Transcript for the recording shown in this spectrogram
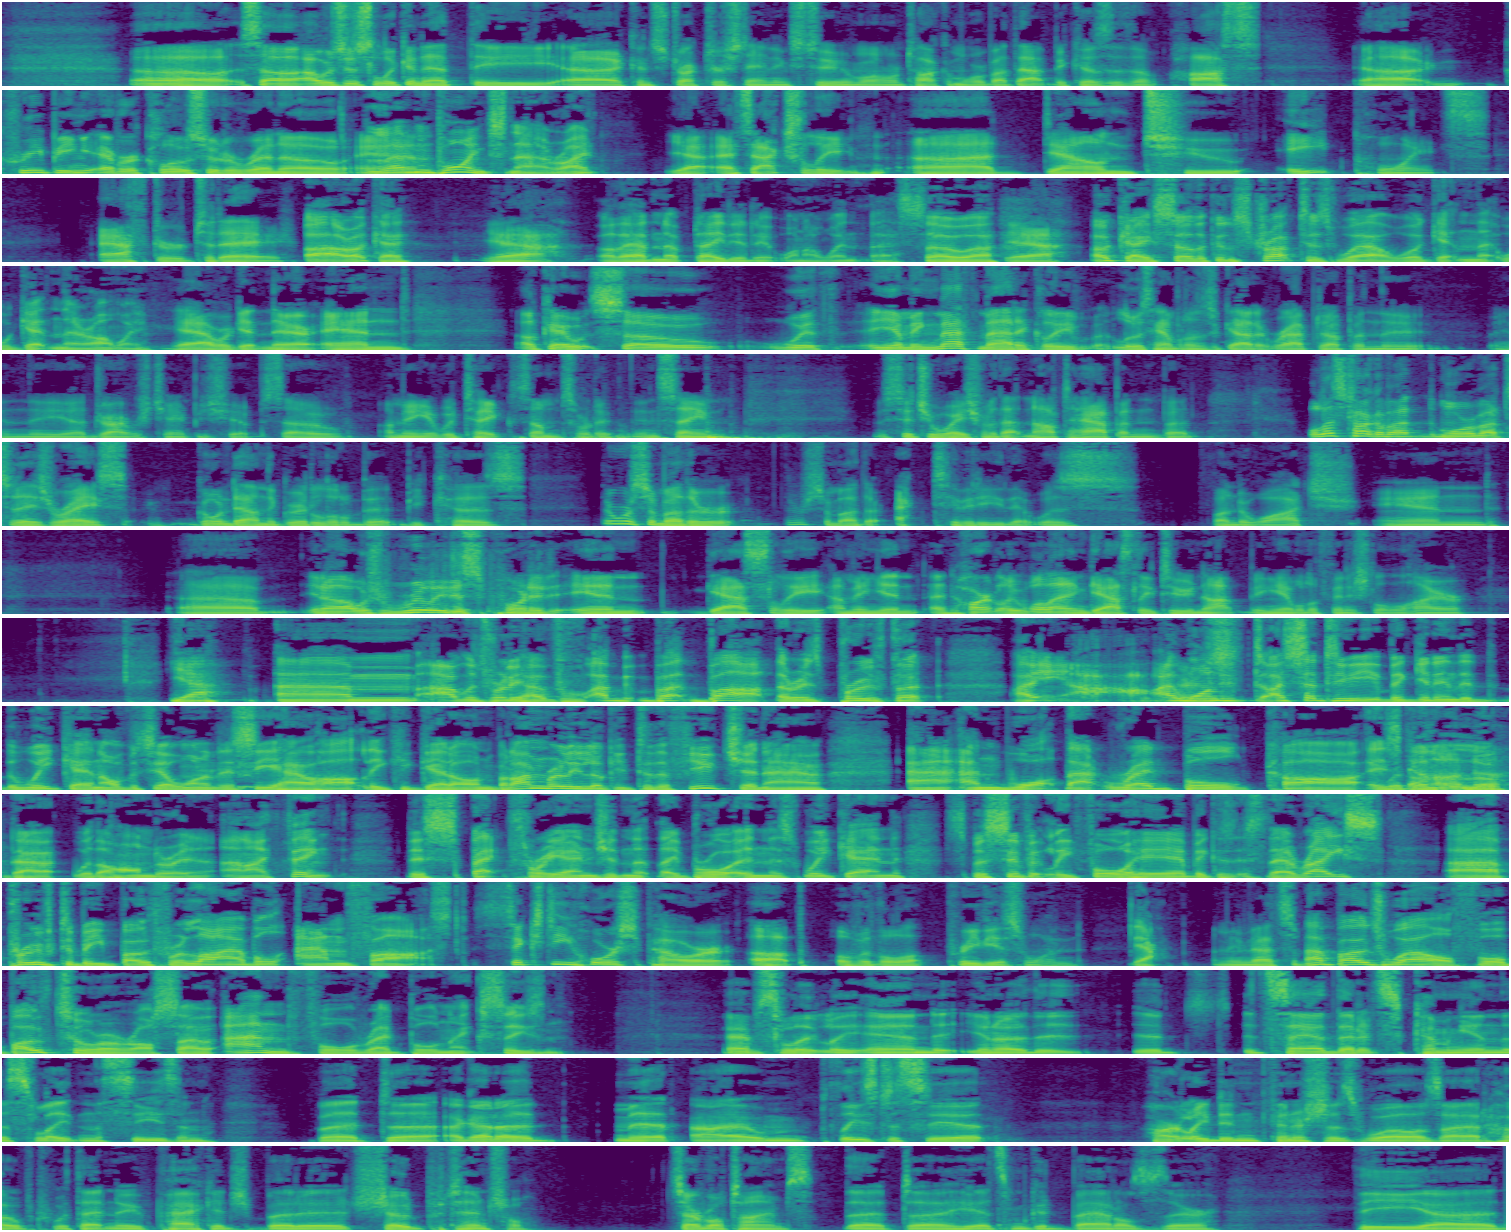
Uh, so I was just looking at the uh, constructor standings too, and to talk more about that because of the Haas uh, creeping ever closer to Renault. And, 11 points now, right? Yeah, it's actually uh, down to eight points after today. Oh, okay. Yeah, Oh, they hadn't updated it when I went there. So, uh, Yeah. Okay, so the constructors, well, we're getting that. We're getting there, aren't we? Yeah, we're getting there. And okay, so with I mean, mathematically, Lewis Hamilton's got it wrapped up in the in the uh, drivers' championship. So I mean, it would take some sort of insane situation for that not to happen. But well, let's talk about more about today's race. Going down the grid a little bit because there was some other there was some other activity that was fun to watch and. Uh, you know, I was really disappointed in Gasly. I mean, in, and Hartley, well, and Gasly too, not being able to finish a little higher. Yeah, um, I was really hopeful, I- but but there is proof that I I, I wanted. I said to you at the beginning of the, the weekend. Obviously, I wanted to see how Hartley could get on, but I'm really looking to the future now uh, and what that Red Bull car is going to look at with a Honda in. And I think this Spec Three engine that they brought in this weekend specifically for here because it's their race uh, proved to be both reliable and fast. 60 horsepower up over the previous one. Yeah. I mean, that's That bodes well for both Toro Rosso and for Red Bull next season. Absolutely, and you know the it's it's sad that it's coming in this late in the season, but uh, I gotta admit I'm pleased to see it. Hartley didn't finish as well as I had hoped with that new package, but it showed potential several times that uh, he had some good battles there. The uh,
